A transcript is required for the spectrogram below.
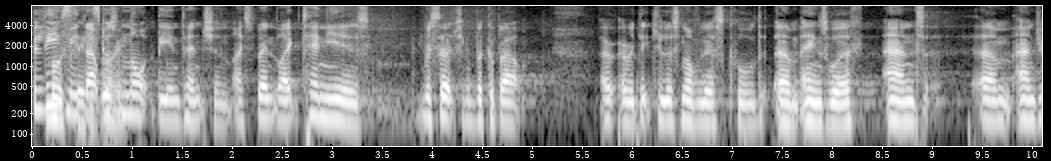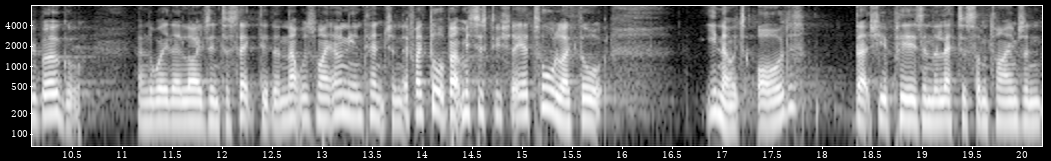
Believe me, that was not the intention. I spent like ten years researching a book about a, a ridiculous novelist called um, Ainsworth and um, Andrew Bogle, and the way their lives intersected. And that was my only intention. If I thought about Mrs. Touchet at all, I thought, you know, it's odd that she appears in the letters sometimes, and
